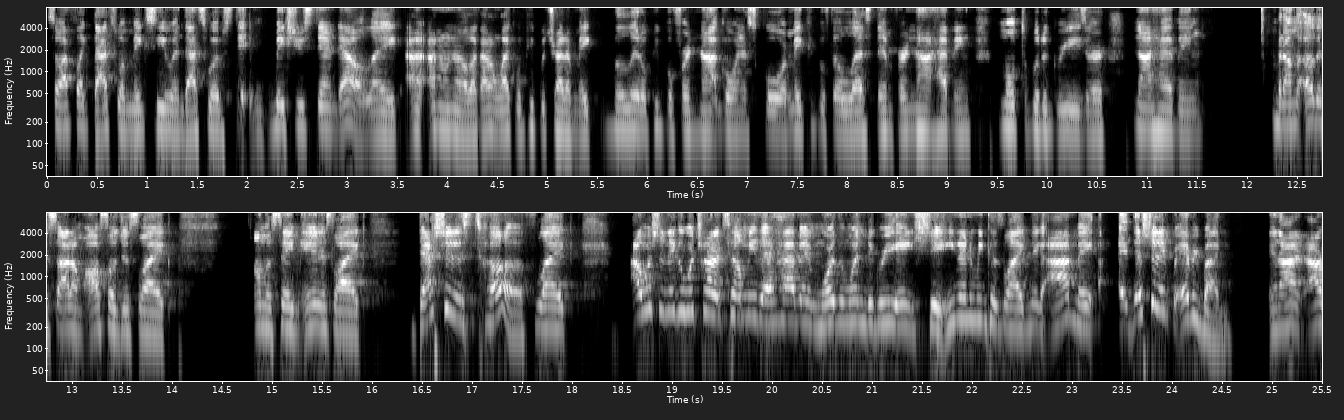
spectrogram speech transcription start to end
So I feel like that's what makes you, and that's what st- makes you stand out. Like, I, I don't know. Like, I don't like when people try to make belittle people for not going to school or make people feel less than for not having multiple degrees or not having but on the other side, I'm also just like on the same end, it's like that shit is tough. Like, I wish a nigga would try to tell me that having more than one degree ain't shit. You know what I mean? Because like, nigga, I made eh, that shit ain't for everybody, and I, I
